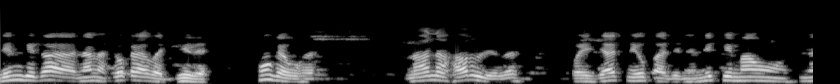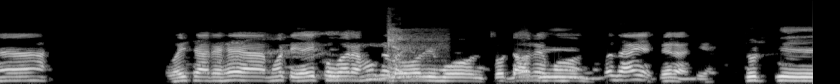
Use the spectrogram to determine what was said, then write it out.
જિંદગી તો નાના છોકરાઓ જ જીવે. શું કેવું છે? ના ના સારું છે કોઈ જાતની ઉપાધિ ને નીતિ માઉસ ને વૈચારે હે આ મોટી આખો વાળા શું કે ડોરેમોન છોટા ડોરેમોન બધા આયા ભેરા છે ચુટકી.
